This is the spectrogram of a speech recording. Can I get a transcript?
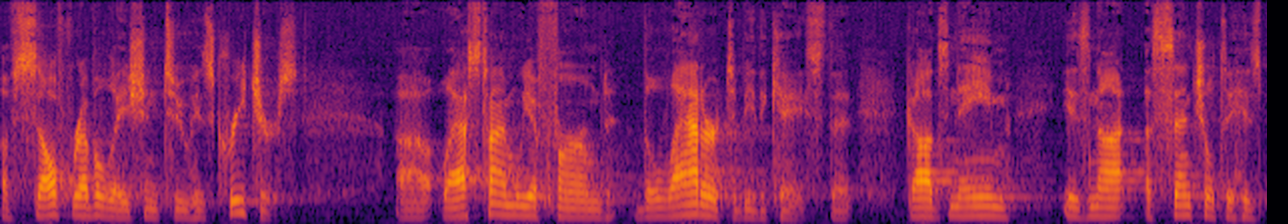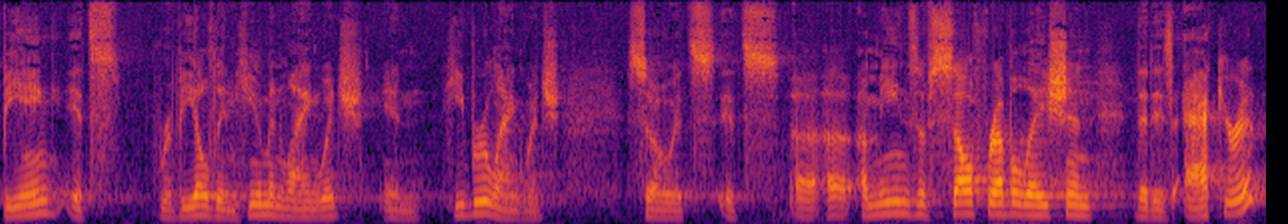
of self revelation to his creatures? Uh, last time we affirmed the latter to be the case, that God's name is not essential to his being, it's revealed in human language, in Hebrew language. So it's, it's a, a means of self revelation that is accurate.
